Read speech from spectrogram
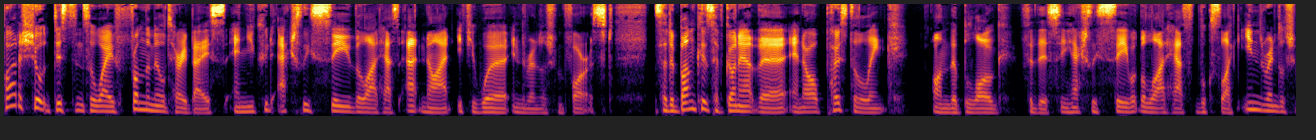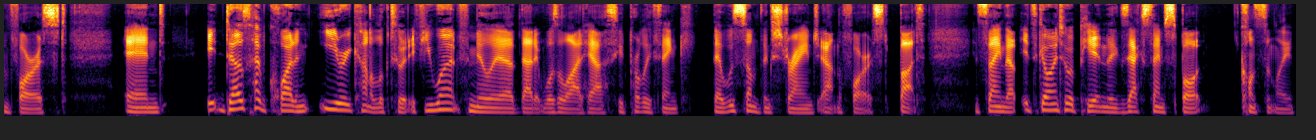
quite a short distance away from the military base, and you could actually see the lighthouse at night if you were in the Rendlesham Forest. So debunkers have gone out there, and I'll post a link on the blog for this so you can actually see what the lighthouse looks like in the Rendlesham Forest. And it does have quite an eerie kind of look to it. If you weren't familiar that it was a lighthouse, you'd probably think there was something strange out in the forest. But in saying that, it's going to appear in the exact same spot constantly.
